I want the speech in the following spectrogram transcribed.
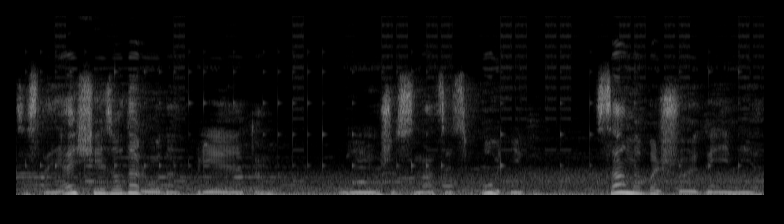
состоящая из водорода. При этом у нее 16 спутников, самый большой Ганимед.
